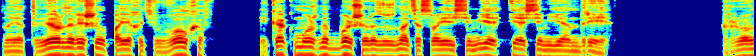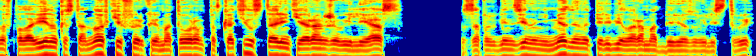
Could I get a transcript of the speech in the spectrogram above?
но я твердо решил поехать в Волхов и как можно больше разузнать о своей семье и о семье Андрея. Ровно в половину к остановке, фыркая мотором, подкатил старенький оранжевый ЛиАЗ. Запах бензина немедленно перебил аромат березовой листвы.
